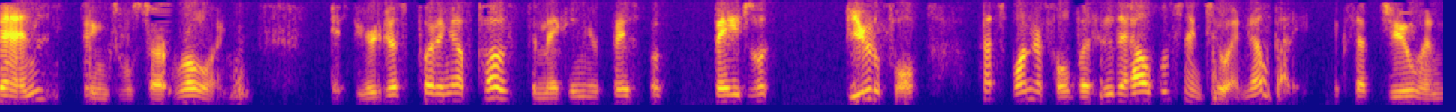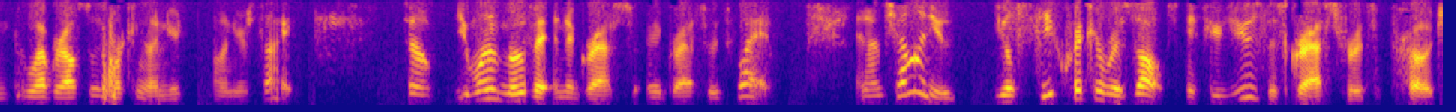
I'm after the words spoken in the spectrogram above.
Then things will start rolling. If you're just putting up posts and making your Facebook page look beautiful, that's wonderful, but who the hell's listening to it? Nobody, except you and whoever else is working on your on your site. So you want to move it in a, grass, a grassroots way. And I'm telling you, you'll see quicker results if you use this grassroots approach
